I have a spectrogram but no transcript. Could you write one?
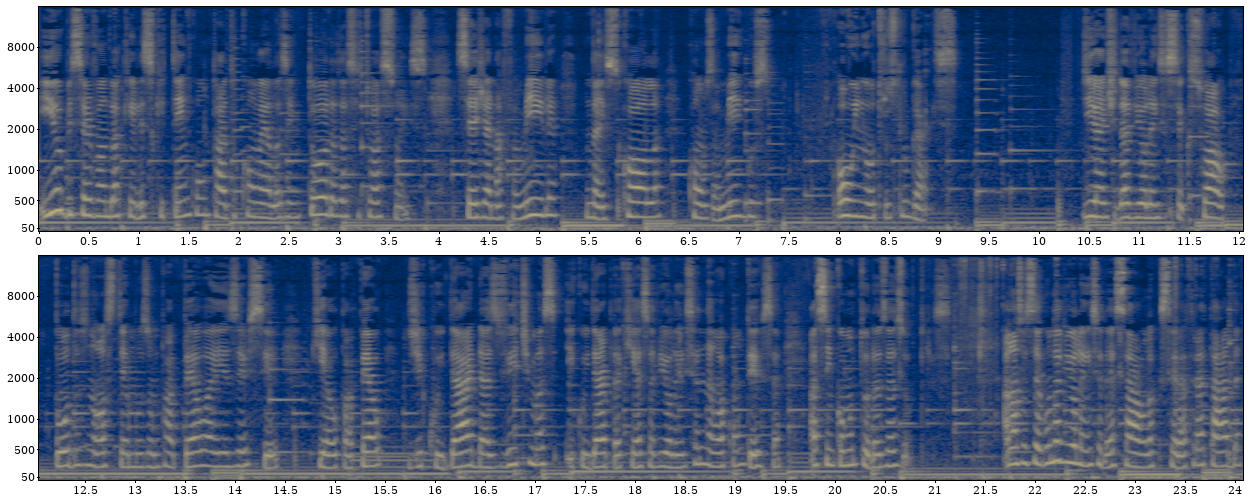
e observando aqueles que que tem contato com elas em todas as situações, seja na família, na escola, com os amigos ou em outros lugares. Diante da violência sexual, todos nós temos um papel a exercer, que é o papel de cuidar das vítimas e cuidar para que essa violência não aconteça, assim como todas as outras. A nossa segunda violência dessa aula que será tratada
